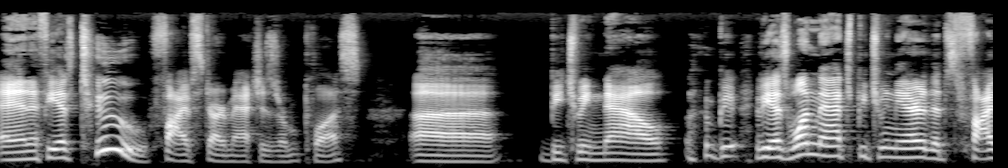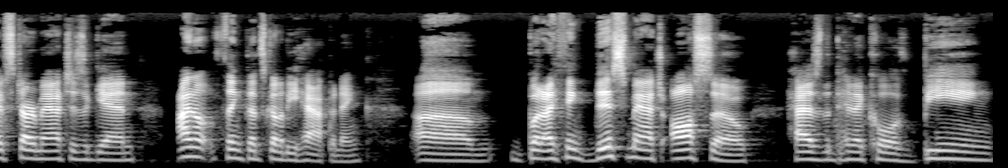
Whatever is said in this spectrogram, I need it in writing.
And if he has two five star matches or plus, uh, between now, if he has one match between there that's five star matches again, I don't think that's going to be happening. Um, but I think this match also has the pinnacle of being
